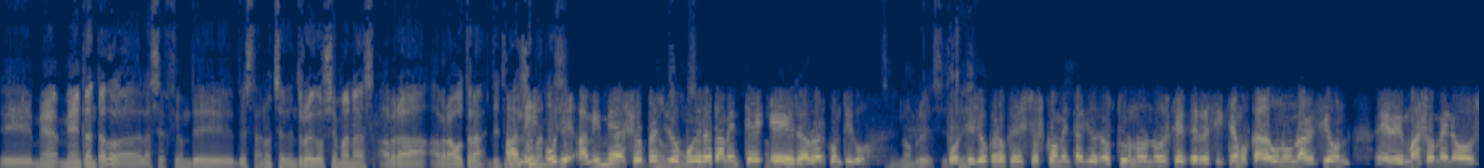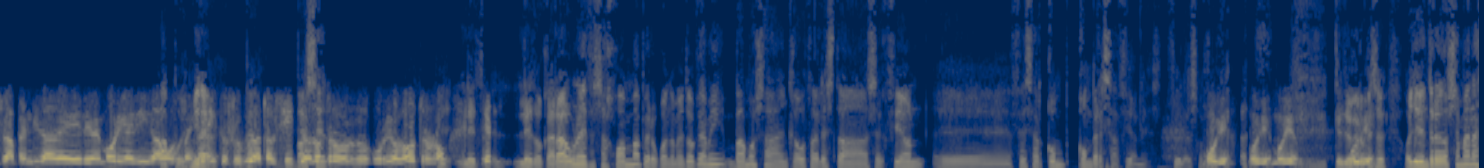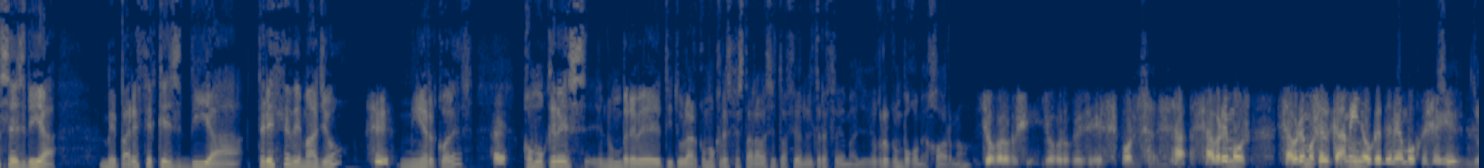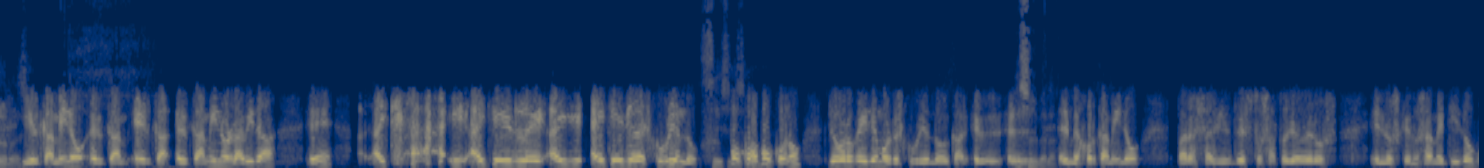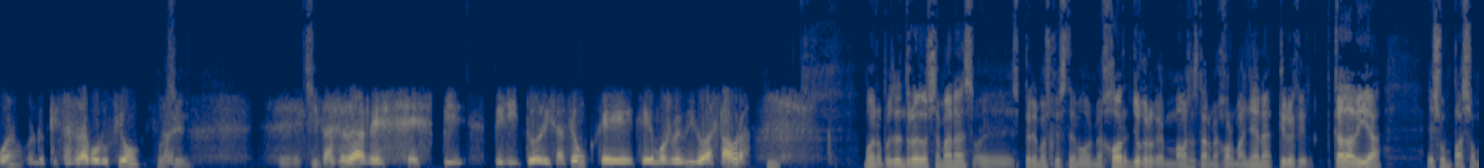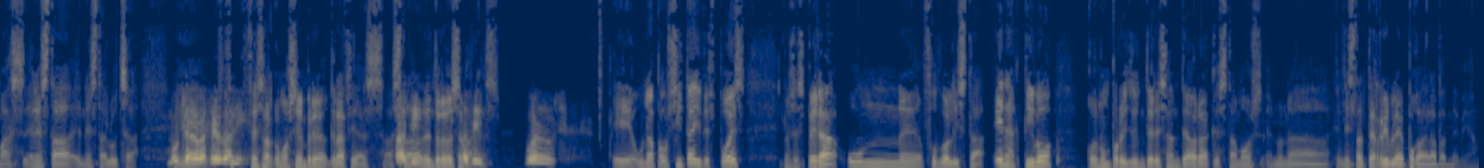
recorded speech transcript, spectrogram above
Eh, me, ha, me ha encantado la, la sección de, de esta noche. Dentro de dos semanas habrá habrá otra. Dentro a de mí semanas... oye a mí me ha sorprendido No, muy sí. gratamente el hablar contigo Sí, no, hombre, sí, porque que- yo creo que estos comentarios nocturnos no es que, que recitemos cada uno una lección eh, más o menos aprendida de, de memoria y digamos, Ah, pues mira, subió va- a tal sitio, a el ser- otro le ocurrió lo otro, ¿no? Le, Que- le tocará una vez a Juanma, pero cuando me toque a mí, vamos a encauzar esta sección, eh, César, con conversaciones filosóficas. Muy bien, muy bien, muy bien. Que yo muy creo que bien. eso- Oye, dentro de dos semanas es día, me parece que es día 13 de mayo, Sí, miércoles. eh, ¿Cómo crees, en un breve titular, cómo crees que estará la situación el 13 de mayo? Yo creo que un poco mejor, ¿no? yo creo que sí, yo creo que sí. es por- sa- sabremos, sabremos el camino que tenemos que seguir Sí, que y sí. el camino, el, cam- el, ca- el camino en la vida, ¿eh? Hay que hay, hay que irle hay, hay que irle descubriendo Sí, sí, poco sí. a poco no yo creo que iremos descubriendo el, el, es el mejor camino para salir de estos atolladeros en los que nos ha metido. Bueno quizás la evolución Pues quizás, eh, quizás la desespiritualización que, que hemos vivido hasta ahora. Bueno, pues dentro de dos semanas eh, esperemos que estemos mejor. Yo creo que vamos a estar mejor mañana. Quiero decir, cada día es un paso más en esta en esta lucha. Muchas gracias, Dani. César, como siempre, gracias. Hasta dentro de dos semanas. buenas noches Eh, una pausita y después nos espera un eh, futbolista en activo con un proyecto interesante ahora que estamos en una en esta terrible época de la pandemia.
